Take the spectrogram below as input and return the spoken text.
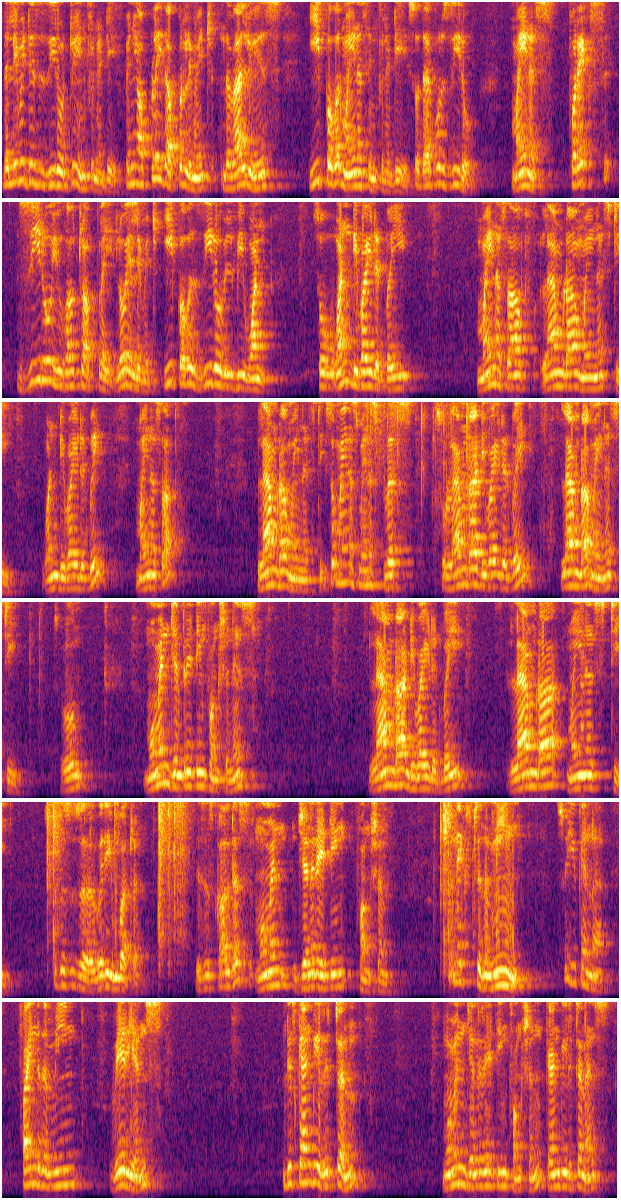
The limit is 0 to infinity. When you apply the upper limit, the value is e power minus infinity. So therefore 0 minus for x 0 you have to apply lower limit. e power 0 will be 1. So 1 divided by minus of lambda minus t 1 divided by minus of lambda minus t so minus minus plus so lambda divided by lambda minus t. So moment generating function is lambda divided by lambda minus t. So this is a very important. This is called as moment generating function. So next the mean. So you can uh, find the mean variance. This can be written moment generating function can be written as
